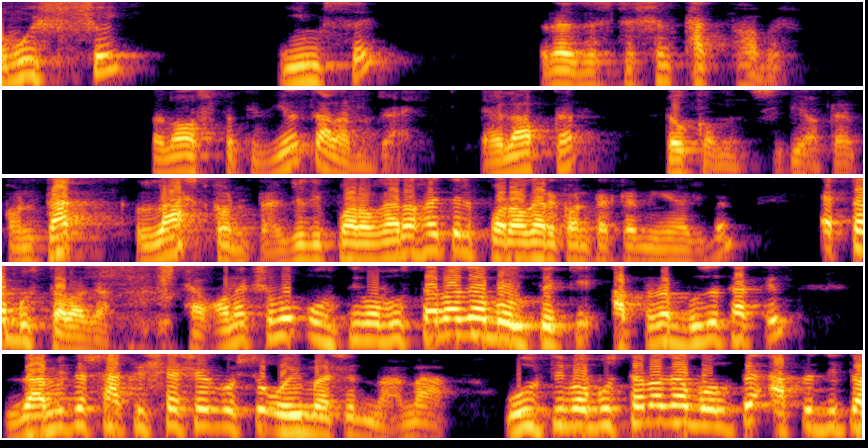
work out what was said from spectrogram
অবশ্যই ইমসে রেজিস্ট্রেশন থাকতে হবে। তাহলে অস্পতি দিয়েও চালানো যায়। এগুলো আপনার ডকুমেন্টস আপনার কন্ট্রাক্ট লাস্ট কন্ট্রাক্ট যদি পরগারও হয়, তাহলে পরগারের কন্ট্রাক্টটা নিয়ে আসবেন। একটা বুস্তাবাগা হ্যাঁ অনেক সময় অন্তিম বুস্তাবাগা বলতে কি, আপনারা বুঝে থাকেন যে আমি তো চাকরি শেষ হয়ে করছি, ওই মাসের না না। উল্টিমা বুস্তাবাগা বলতে আপনি যেটা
